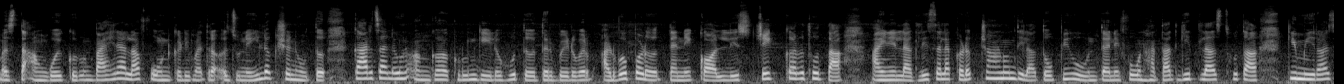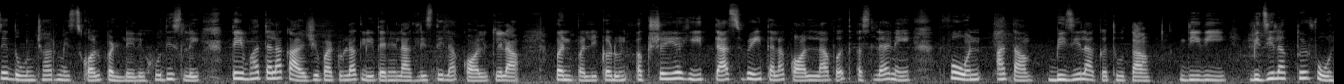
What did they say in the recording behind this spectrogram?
मस्त आंघोळ करून बाहेर आला. फोनकडे मात्र अजूनही लक्ष नव्हतं. कार चालवून अंग आकडून गेलं होतं तर बेडवर आडवं पडत त्याने कॉल लिस्ट चेक करत होता. आईने लागलीच त्याला कडक चहाणून दिला. तो पिऊन त्याने फोन हातात घेतलाच होता की मीराचे दोन चार मिस कॉल पडलेले हो दिसले. तेव्हा त्याला काळजी वाटू लागली. त्याने लागलीच तिला कॉल केला. पण पलीकडून अक्षयही त्याचवेळी त्याला कॉल लावत असल्याने फोन आता बिझी लागत होता. दीदी बिझी लागतोय फोन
